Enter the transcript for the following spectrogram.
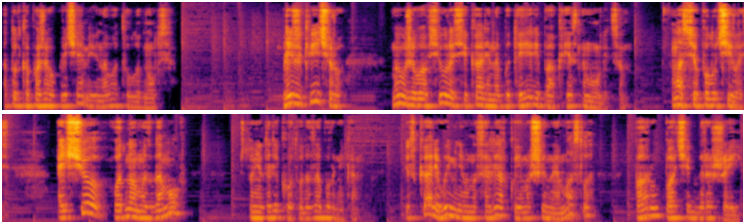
а только пожал плечами и виновато улыбнулся. Ближе к вечеру мы уже вовсю рассекали на БТРе по окрестным улицам. У нас все получилось. А еще в одном из домов, что недалеко от водозаборника, Пискарь выменил на солярку и машинное масло пару пачек дрожжей.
